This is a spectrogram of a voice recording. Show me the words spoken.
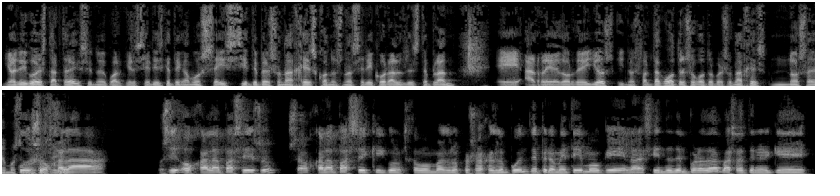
yo no digo de Star Trek, sino de cualquier serie es que tengamos seis, siete personajes cuando es una serie coral de este plan, eh, alrededor de ellos y nos falta como tres o cuatro personajes. No sabemos. Pues ojalá, pues sí, ojalá pase eso. O sea, ojalá pase que conozcamos más de los personajes del puente, pero me temo que en la siguiente temporada vas a tener que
